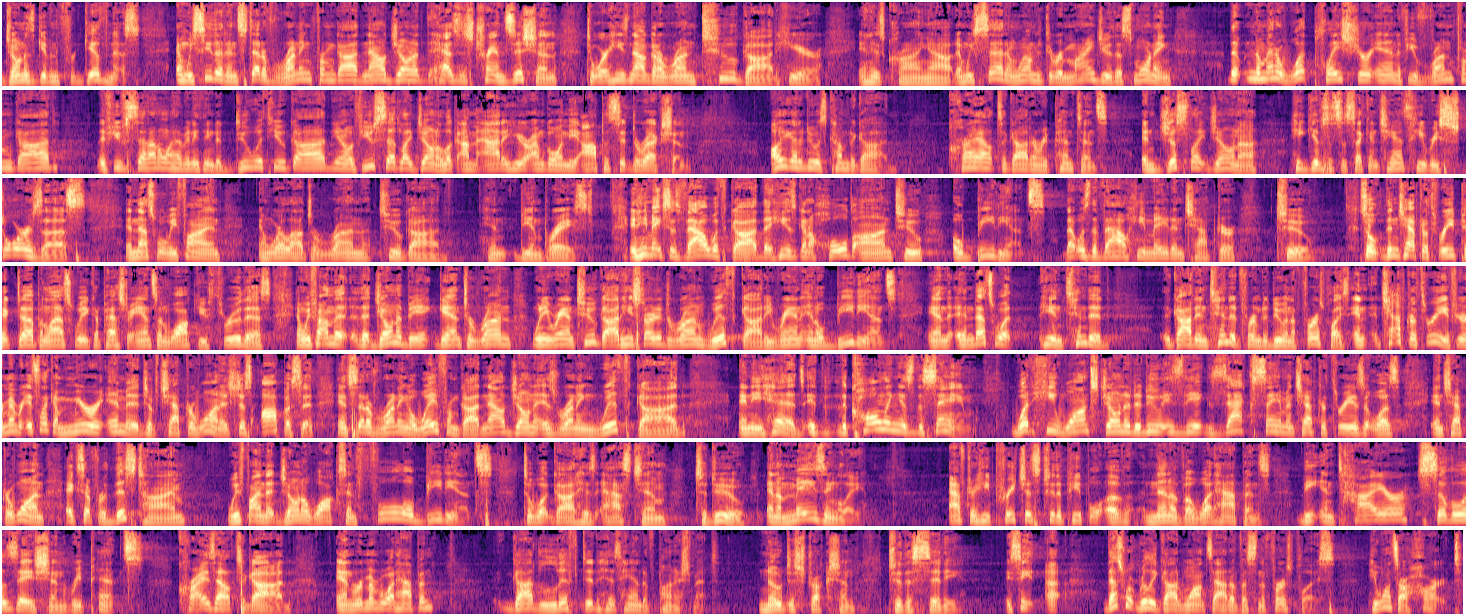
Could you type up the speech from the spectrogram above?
Jonah's given forgiveness. And we see that instead of running from God, now Jonah has his transition to where he's now going to run to God here in his crying out. And we said and wanted to remind you this morning that no matter what place you're in, if you've run from God, if you've said, I don't want to have anything to do with you, God, you know, if you said, like Jonah, look, I'm out of here, I'm going the opposite direction, all you got to do is come to God. Cry out to God in repentance. And just like Jonah, he gives us a second chance. He restores us. And that's what we find. And we're allowed to run to God and be embraced. And he makes his vow with God that he's going to hold on to obedience. That was the vow he made in chapter 2. So then chapter 3 picked up, and last week uh, Pastor Anson walked you through this, and we found that, that Jonah began to run, when he ran to God, he started to run with God. He ran in obedience, and, and that's what he intended God intended for him to do in the first place. In chapter 3, if you remember, it's like a mirror image of chapter 1. It's just opposite. Instead of running away from God, now Jonah is running with God and he heads. It, the calling is the same. What he wants Jonah to do is the exact same in chapter 3 as it was in chapter 1, except for this time, we find that Jonah walks in full obedience to what God has asked him to do. And amazingly, after he preaches to the people of Nineveh, what happens? The entire civilization repents, cries out to God. And remember what happened? God lifted his hand of punishment. No destruction to the city. You see, uh, that's what really God wants out of us in the first place. He wants our heart.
